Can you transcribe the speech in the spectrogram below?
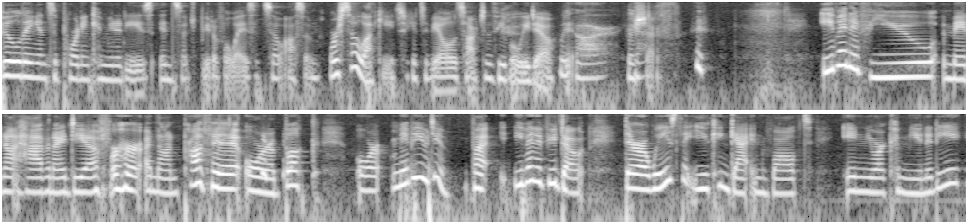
building and supporting communities in such beautiful ways. It's so awesome. We're so lucky to get to be able to talk to the people we do. We are. For yes. sure. Even if you may not have an idea for a nonprofit or a book, or maybe you do, but even if you don't, there are ways that you can get involved in your community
